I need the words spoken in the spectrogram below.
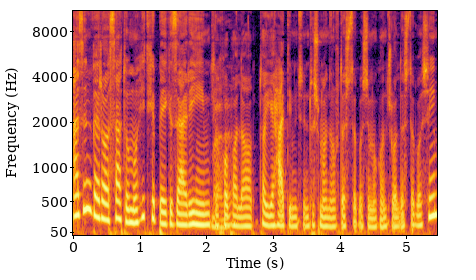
از این وراثت و محیط که بگذریم که خب بله. حالا تا یه حدی می‌تونیم توش مانور داشته باشیم و کنترل داشته باشیم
